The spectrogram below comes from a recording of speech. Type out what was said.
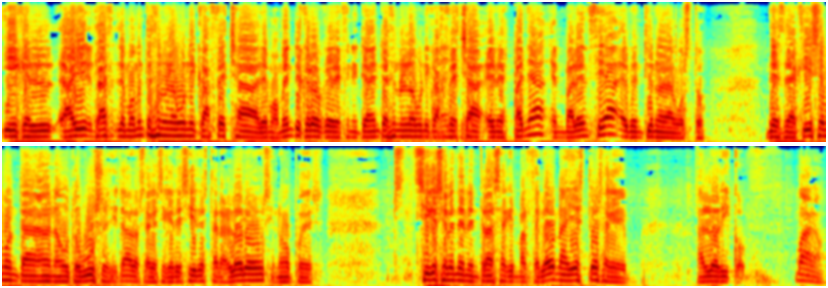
Y que el- hay, de momento hacen una única fecha, de momento, y creo que definitivamente hacen una única Valencia. fecha en España, en Valencia, el 21 de agosto. Desde aquí se montan autobuses y tal, o sea que si queréis ir, estar al loro, si no, pues sí que se venden entradas aquí en Barcelona y esto, o sea que al lorico. Bueno,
